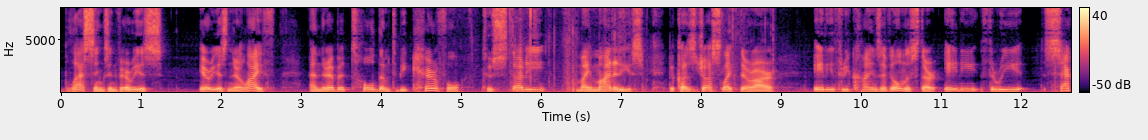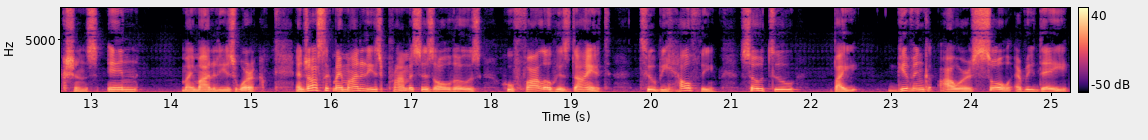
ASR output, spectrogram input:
blessings in various areas in their life, and the Rebbe told them to be careful to study Maimonides, because just like there are 83 kinds of illness, there are 83 sections in Maimonides' work. And just like Maimonides promises all those who follow his diet to be healthy, so too, by giving our soul every day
